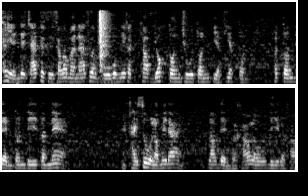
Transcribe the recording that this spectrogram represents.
ให้เห็นได้ชัดก็คือคำว่ามานะเฟื่องฟูพวกนี้ก็ชอบยกตนชูตนเปรียบเทียบตนก็ตนเด่นตนดีตนแน่ ใครสู้เราไม่ได้ เราเด่นกว่าเขาเราดีกว่าเขา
